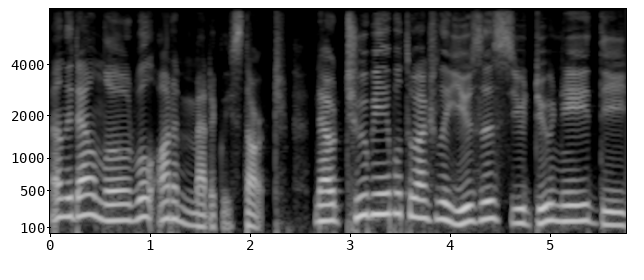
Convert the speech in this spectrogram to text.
and the download will automatically start. Now, to be able to actually use this, you do need the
